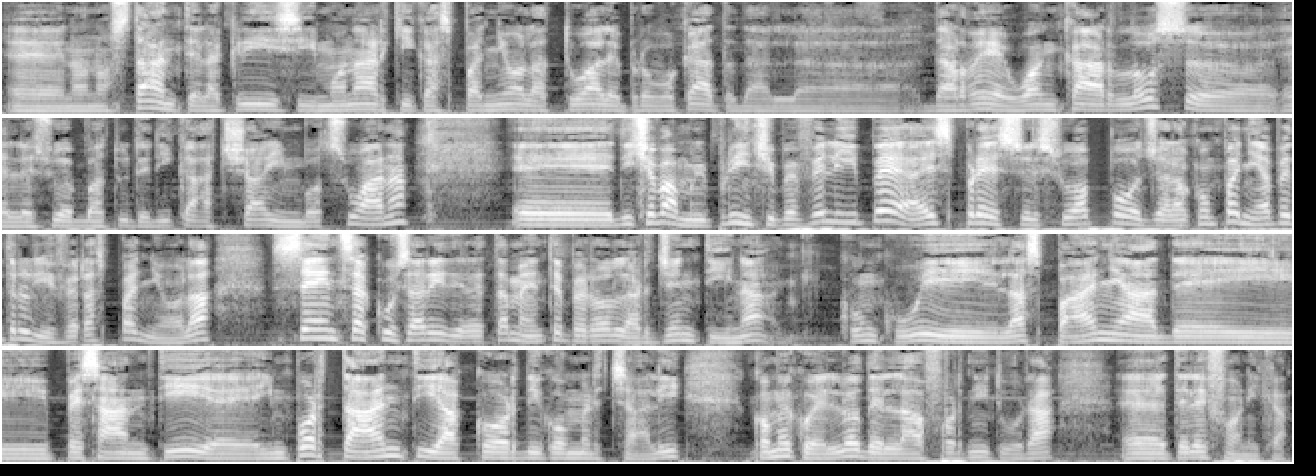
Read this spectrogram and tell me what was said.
eh, nonostante la crisi monarchica spagnola attuale provocata dal, dal re Juan Carlos eh, e le sue battute di caccia in Botswana, eh, dicevamo il principe Felipe ha espresso il suo appoggio alla compagnia petrolifera spagnola senza accusare direttamente però l'Argentina con cui la Spagna ha dei pesanti e importanti accordi commerciali come quello della fornitura eh, telefonica.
